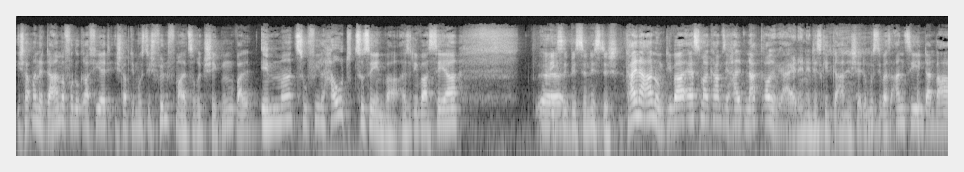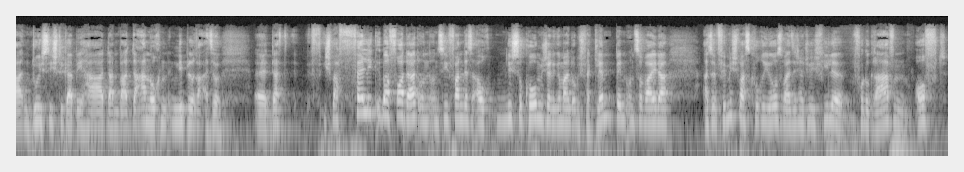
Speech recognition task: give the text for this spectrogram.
ich habe mal eine Dame fotografiert, ich glaube, die musste ich fünfmal zurückschicken, weil immer zu viel Haut zu sehen war. Also die war sehr... Äh, Exhibitionistisch. Keine Ahnung, die war erstmal kam sie halb nackt raus. Ja, nee, nee, das geht gar nicht. Du musst dir was anziehen. Dann war ein durchsichtiger BH, dann war da noch ein Nippel. Also äh, das, ich war völlig überfordert und, und sie fand es auch nicht so komisch, sie hatte gemeint, ob ich verklemmt bin und so weiter. Also für mich war es kurios, weil sich natürlich viele Fotografen oft,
